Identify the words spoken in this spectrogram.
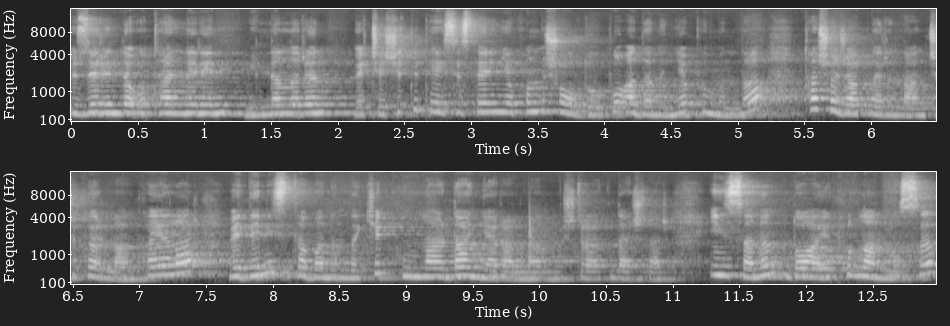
Üzerinde otellerin, villaların ve çeşitli tesislerin yapılmış olduğu bu adanın yapımında taş ocaklarından çıkarılan kayalar ve deniz tabanındaki kumlardan yararlanmıştır arkadaşlar. İnsanın doğayı kullanması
